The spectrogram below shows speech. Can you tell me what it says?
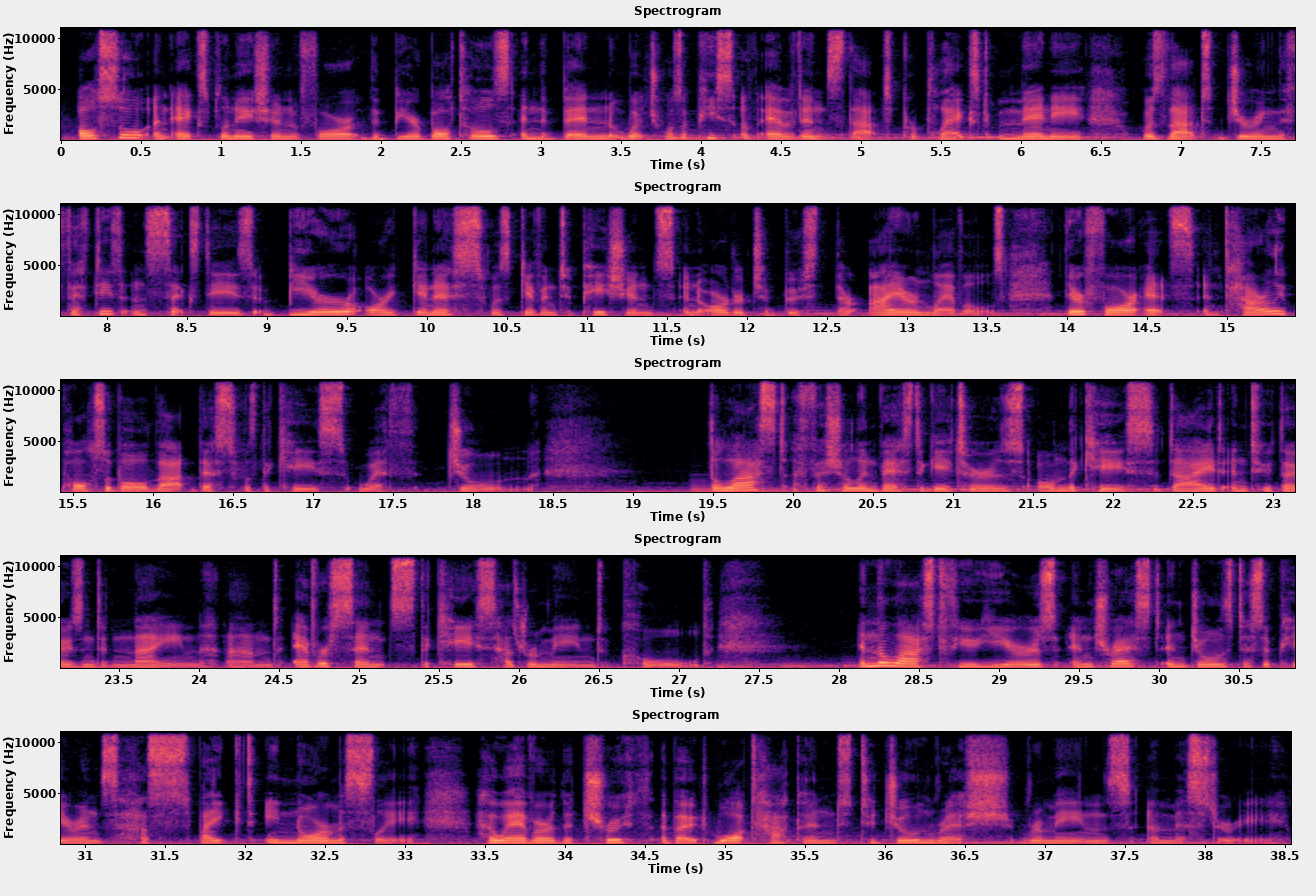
Also, an explanation for the beer bottles in the bin, which was a piece of evidence that perplexed many, was that during the 50s and 60s, beer or Guinness was given to patients in order to boost their iron levels. Therefore, it's entirely possible that this was the case with Joan. The last official investigators on the case died in 2009, and ever since, the case has remained cold. In the last few years, interest in Joan's disappearance has spiked enormously. However, the truth about what happened to Joan Risch remains a mystery.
